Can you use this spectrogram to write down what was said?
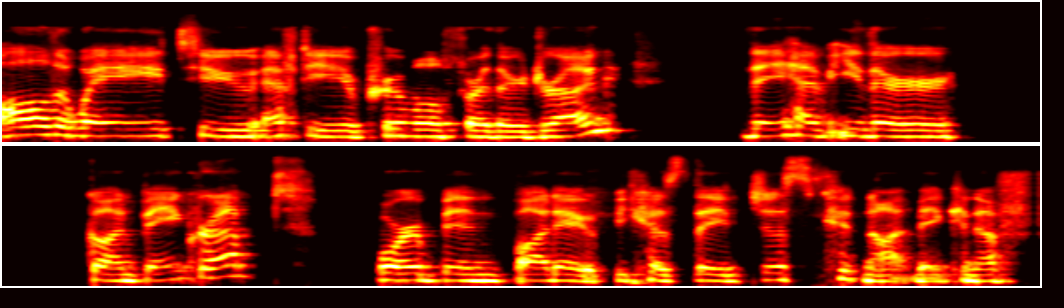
all the way to fda approval for their drug they have either gone bankrupt or been bought out because they just could not make enough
